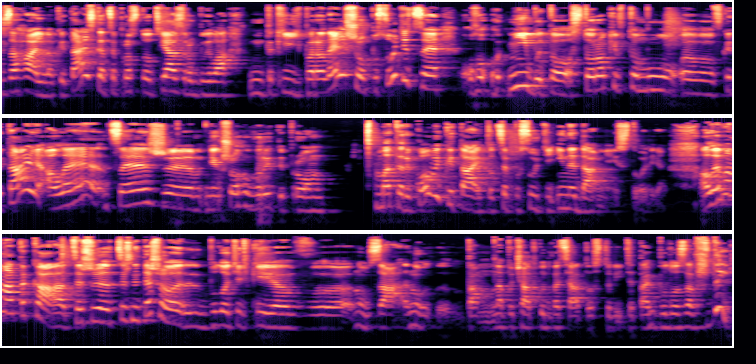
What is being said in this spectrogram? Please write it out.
загально китайська. Це просто от я зробила такий паралель, що по суті це нібито 100 років тому е, в Китаї, але це ж, е, якщо говорити про. Материковий Китай, то це по суті і недавня історія. Але вона така. Це ж це ж не те, що було тільки в ну за ну там на початку ХХ століття. Так було завжди.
